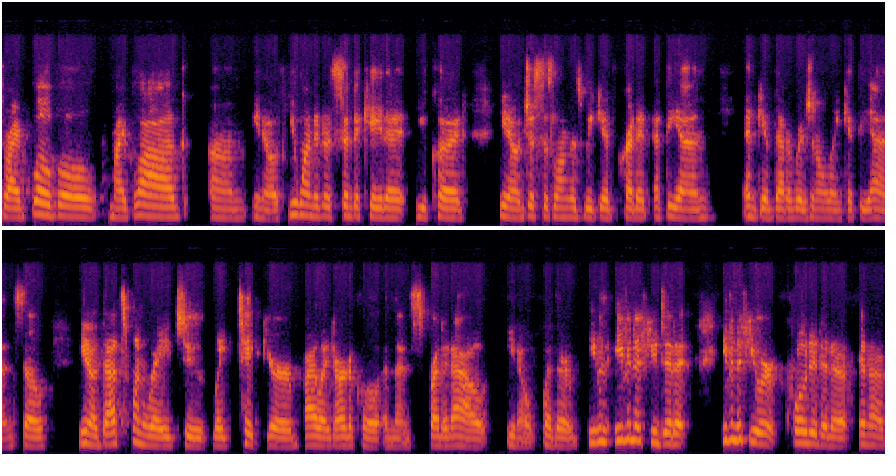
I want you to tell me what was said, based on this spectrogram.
Thrive Global, my blog. Um, you know, if you wanted to syndicate it, you could. You know, just as long as we give credit at the end and give that original link at the end. So you know that's one way to like take your byline article and then spread it out you know whether even even if you did it even if you were quoted in a in a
